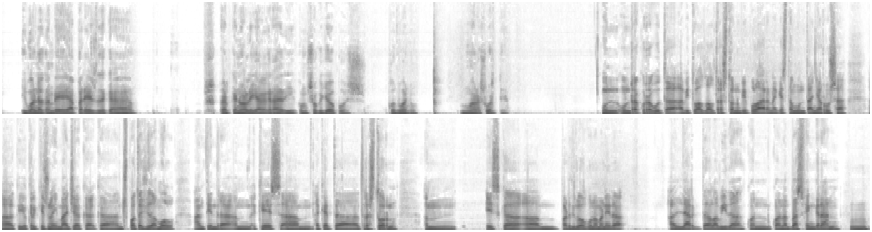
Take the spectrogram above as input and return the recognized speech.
i bueno, també he après de que el que no li agradi com sóc jo, pues, pues bueno, mala suerte. Un, un recorregut eh, habitual del trastorn bipolar en aquesta muntanya russa, eh, que jo crec que és una imatge que, que ens pot ajudar molt a entendre um, què és um, aquest uh, trastorn, um, és que, um, per dir-ho d'alguna manera, al llarg de la vida, quan, quan et vas fent gran, Mm -hmm.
